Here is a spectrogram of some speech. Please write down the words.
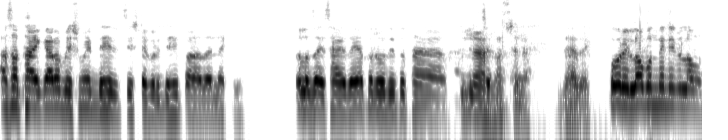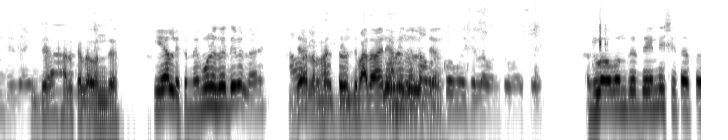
আচ্ছা থাক আরও বিশ মিনিট দেখে চেষ্টা করি দেখি পারা যায় নাকি? চলো যাই ছায় যাই এত রোদে তো না হচ্ছে না। দেখা যাক। ওরে লবণ দেন একটু লবণ দিয়ে যাই। দেও হালকা লবণ দেও খেয়াল তো নাই মনে করে দেবে লাই বাদা হয়নি লবণ কমেছে লবণ কমেছে লবণ যে দেয়নি সেটা তো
